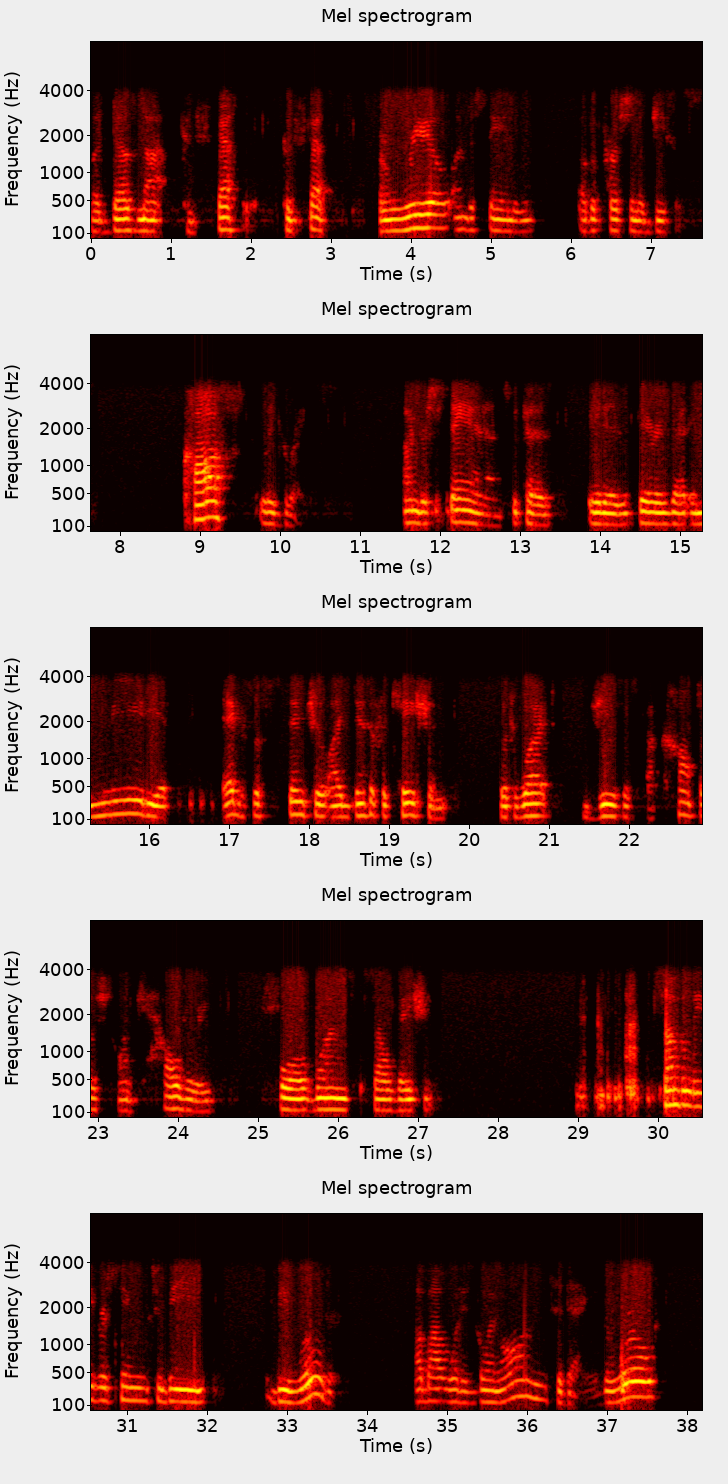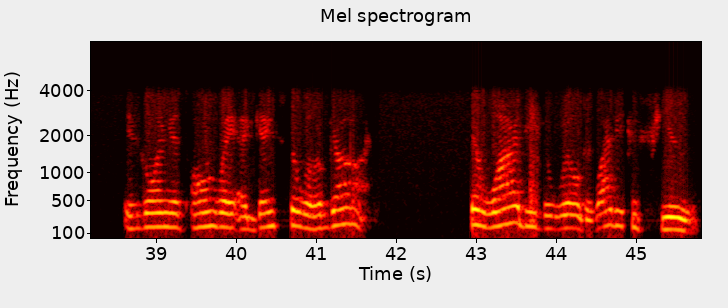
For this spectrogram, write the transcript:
but does not confess it, confess a real understanding of the person of Jesus. Costly grace understands because it is there is that immediate existential identification with what Jesus accomplished on Calvary for one's salvation. Some believers seem to be bewildered about what is going on today. The world is going its own way against the will of God. Then why be bewildered? Why be confused?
